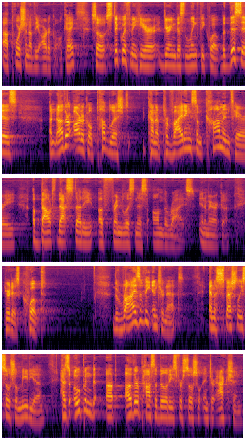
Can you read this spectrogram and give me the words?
uh, portion of the article, okay? So stick with me here during this lengthy quote. But this is another article published, kind of providing some commentary about that study of friendlessness on the rise in America. Here it is quote, The rise of the internet, and especially social media, has opened up other possibilities for social interaction,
